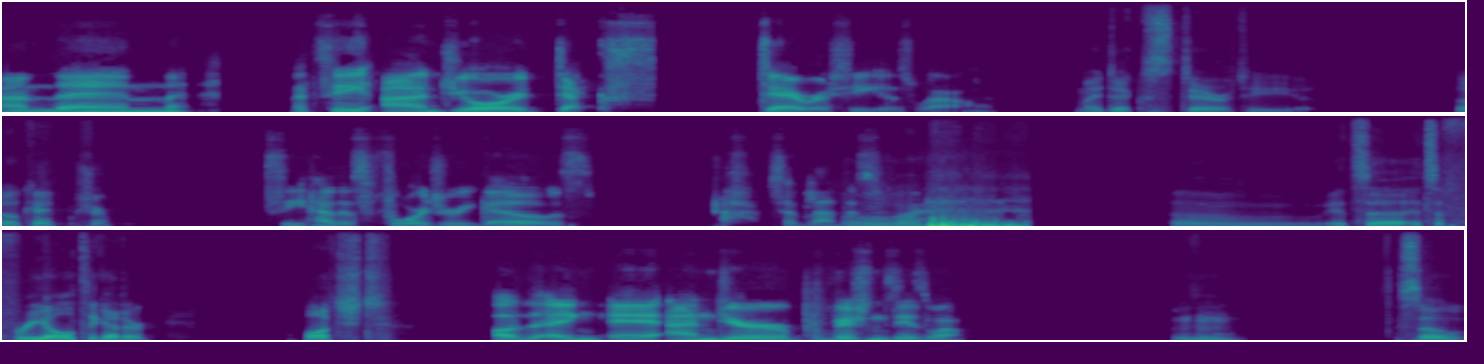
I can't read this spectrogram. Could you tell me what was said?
and then let's see, add your dexterity as well. My dexterity. Okay, sure. See how this forgery goes. Ah, I'm so glad this Oh, oh, it's a it's a free altogether. Botched. Oh, and, uh, and your proficiency as well. hmm So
